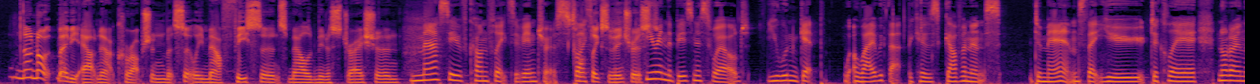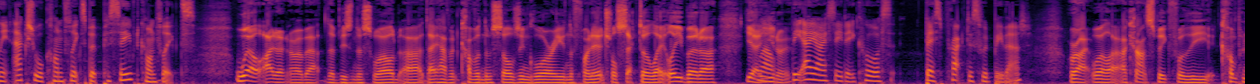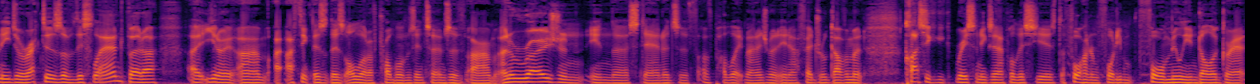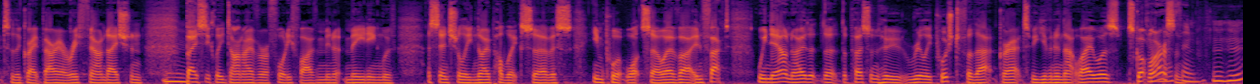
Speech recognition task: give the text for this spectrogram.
No, not maybe out and out corruption, but certainly malfeasance, maladministration, Massive conflicts of interest. Like, conflicts of interest. if you're in the business world, you wouldn't get away with that because governance demands that you declare not only actual conflicts but perceived conflicts. Well, I don't know about the business world. Uh, they haven't covered themselves in glory in the financial sector lately, but uh, yeah, well, you know. the AICD course best practice would be that. Right. Well, I can't speak for the company directors of this land, but uh, uh, you know, um, I, I think there's there's a lot of problems in terms of um, an erosion in the standards of, of public management in our federal government. Classic recent example this year is the 444 million dollar grant to the Great Barrier Reef Foundation, basically done over a 45 minute meeting with essentially no public service input whatsoever. In fact, we now know that the the person who really pushed for that grant to be given in that way was Scott Morrison. hmm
